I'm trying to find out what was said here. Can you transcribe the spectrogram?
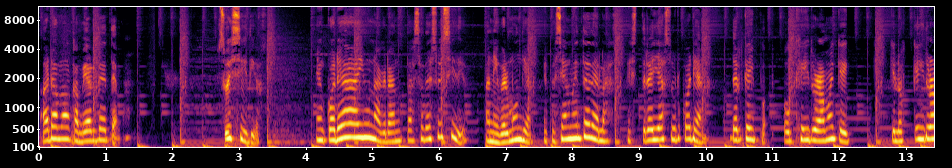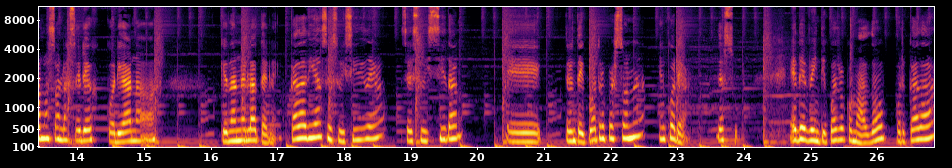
Ahora vamos a cambiar de tema. Suicidios. En Corea hay una gran tasa de suicidio a nivel mundial, especialmente de las estrellas surcoreanas del K-pop o K-drama, que, los K-dramas son las series coreanas que dan en la tele. Cada día se, suicida, se suicidan 34 eh, personas en Corea del Sur. Es de 24,2 por cada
